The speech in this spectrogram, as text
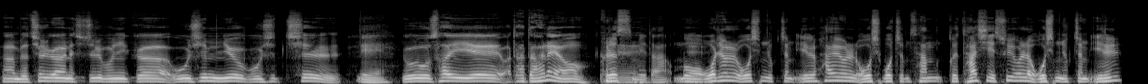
한 며칠간의 지지를 보니까 56, 57, 네. 요 사이에 왔다 갔다 하네요. 그렇습니다. 뭐 월요일 56.1, 화요일 55.3, 그 다시 수요일에 56.1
